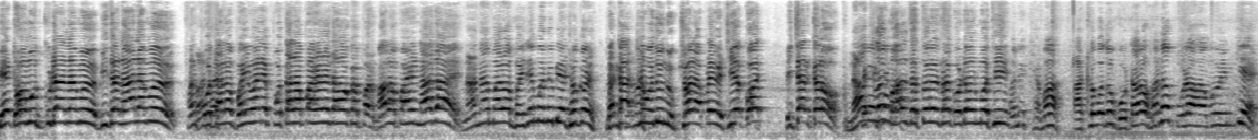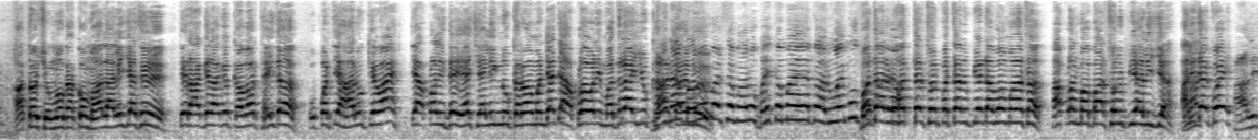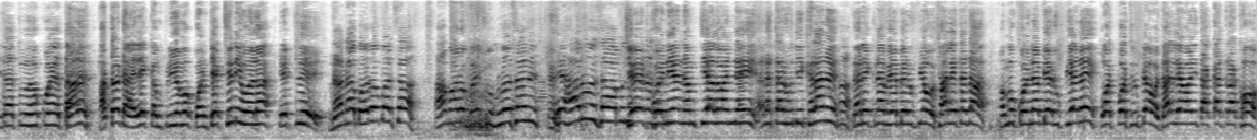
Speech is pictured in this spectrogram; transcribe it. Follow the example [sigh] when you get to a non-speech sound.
પેટ હોમું જ કુડા નામ બીજા ના નામ અને પોતાનો ભાઈ હોય ને પોતાના પાસે દાવો કર કે પરમારા પાસે ના જાય. ના ના મારા ભાઈને મને બેઠો કરે. નકા આટલું બધું નુકસાન આપણે વેઠીએ કોત વિચાર કરો. કેટલો માલ જતો રહે છે ગોડાઉનમાંથી અને ખેમા આટલો બધો ગોટાળો હે ને પૂરા હામું એમ કે. આ તો શુમો કાકો માલ આલી જશે ને તે રાગે રાગે કવર થઈ જ ઉપરથી હારું કહેવાય તે આપણા લીધે એ સેલિંગનું કરવા માંડ્યા તે આપણા વળી મધરાઈ યુ ખરા ના બરોબર છે મારો ભાઈ કમાય કે અનવાય મુ સત્તરસો પચાસ રૂપિયા ડબ્બો મળે છે. આપણને બારસો રૂપિયા આલી ગયા. આલી જાય કોઈ? આલી જા તું કોઈ તાણે આ તો ડાયરેક્ટ કંપનીઓમાં કોન્ટેક્ટ છે ને એવાના એટલે. ના ના બરોબર છે. આ મારો ભાઈ સુમલો છે ને એ હારું છે આ બધું કોઈને નમતી આલવાની નહીં. અને તાર સુધી ખરા ને? દરેક ના બે બે રૂપિયા ઓછા લેતા હતા અમુક કોઈના બે રૂપિયા નહીં. પાંચ પાંચ રૂપિયા વધારે લેવાની તાકાત રાખો.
